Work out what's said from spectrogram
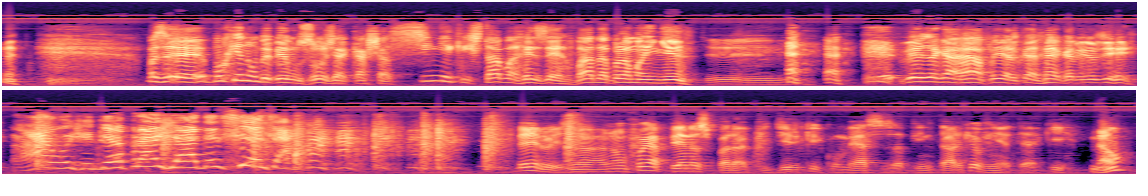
Mas é, por que não bebemos hoje a cachaçinha que estava reservada para amanhã? E... Veja a garrafa e as canecas, miudinho. Ah, hoje em dia é pra já, licença. Bem, Luiz, não, não foi apenas para pedir que comeces a pintar que eu vim até aqui. Não?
